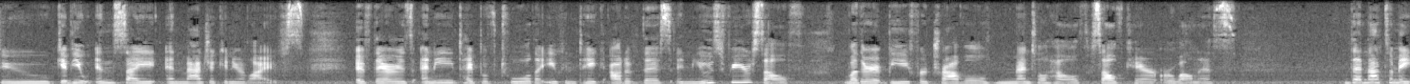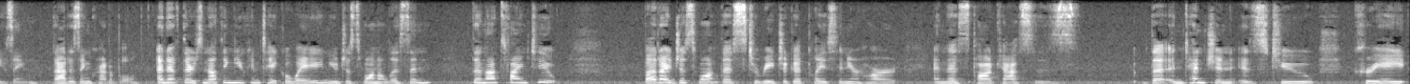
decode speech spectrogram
to give you insight and magic in your lives. If there is any type of tool that you can take out of this and use for yourself, whether it be for travel, mental health, self care, or wellness, then that's amazing. That is incredible. And if there's nothing you can take away and you just want to listen, then that's fine too. But I just want this to reach a good place in your heart. And this podcast is the intention is to create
